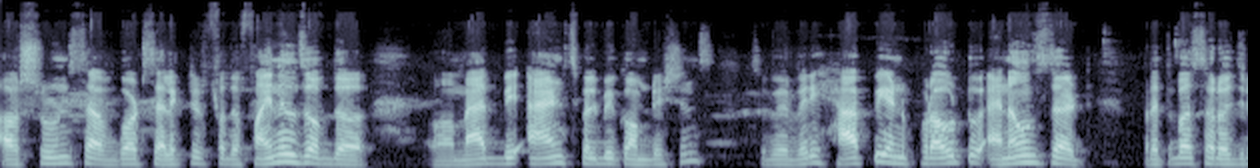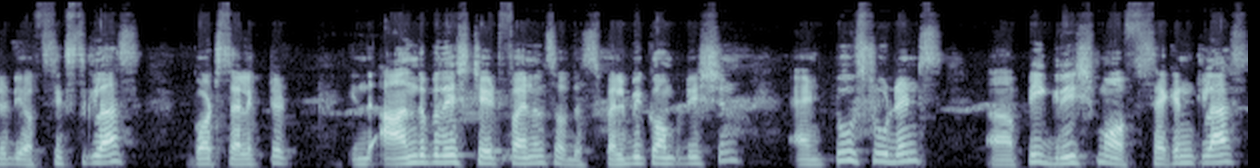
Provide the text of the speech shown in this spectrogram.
our students have got selected for the finals of the uh, math bee and spell competitions. So we are very happy and proud to announce that pratibha saroj of 6th class got selected in the andhra pradesh state finals of the spell competition. And two students uh, p. Grishma of 2nd class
